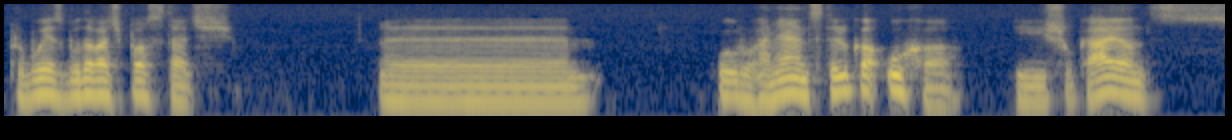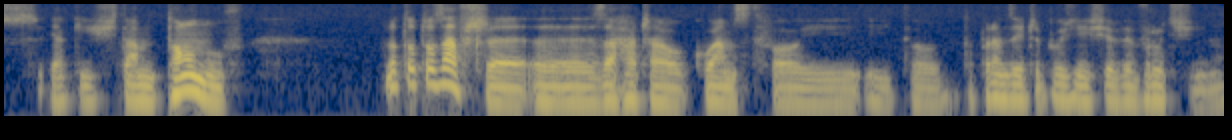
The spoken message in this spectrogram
próbuje zbudować postać Yy, uruchamiając tylko ucho i szukając jakichś tam tonów, no to to zawsze yy, zahacza o kłamstwo i, i to, to prędzej czy później się wywróci. No.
